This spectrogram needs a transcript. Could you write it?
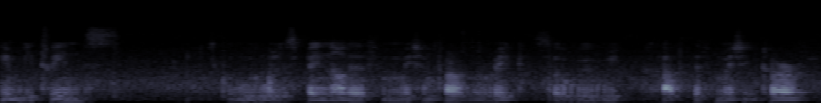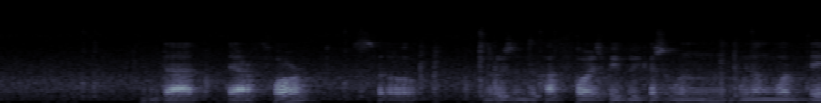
have in-betweens we will explain now the deformation part of the rig so we will have the deformation curve that there are four so the reason to have four is because we don't want the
